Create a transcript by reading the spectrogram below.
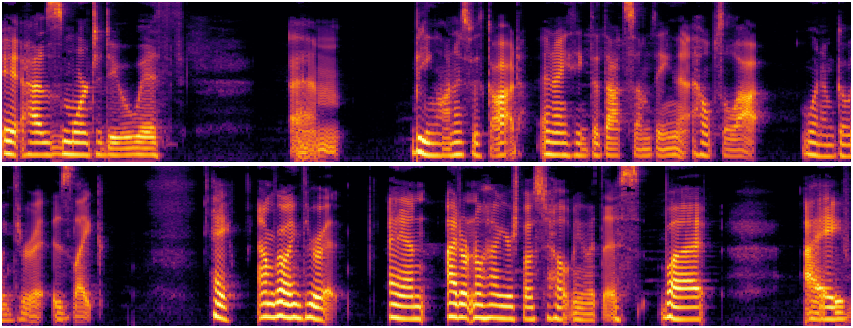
It has more to do with um, being honest with God. And I think that that's something that helps a lot when I'm going through it is like, hey, I'm going through it. And I don't know how you're supposed to help me with this, but I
